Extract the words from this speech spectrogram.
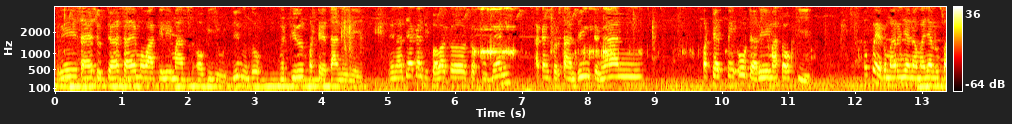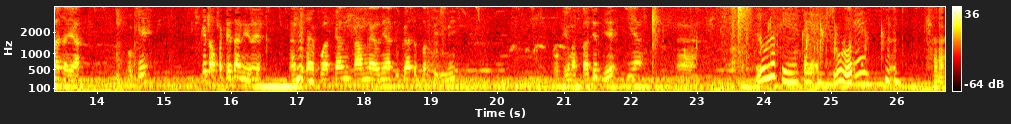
Ini saya sudah saya mewakili Mas Oki Yudin untuk ngedil pedetan ini. Ini nanti akan dibawa ke Kebumen akan bersanding dengan pedet PO dari Mas Oki. Apa ya kemarinnya namanya lupa saya. Oke. Kita pedetan ini ya. Nanti saya buatkan thumbnailnya juga seperti ini. Oke Mas Basit ya. Iya. Nah, Lulut ya kayaknya. lulut. Eh,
